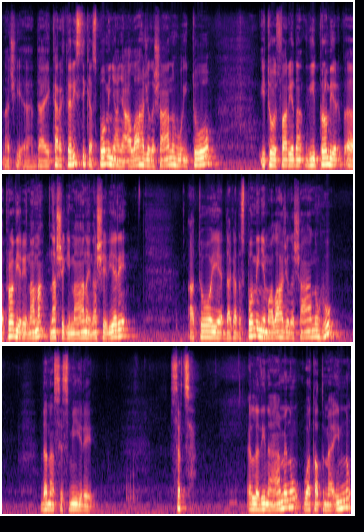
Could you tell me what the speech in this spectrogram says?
znači e, da je karakteristika spominjanja Allaha dželešanuhu i to I to je u stvari jedan vid provjere nama, našeg imana i naše vjere, a to je da kada spominjemo Allaha Đelešanuhu, da nas se smire srca. Alladina amenu wa tatma innu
